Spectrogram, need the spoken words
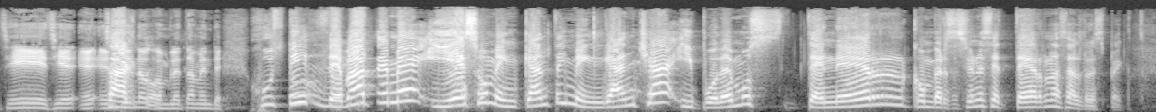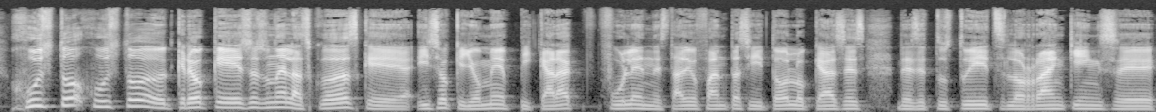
Sí, sí, e, entiendo completamente. Justo. Sí, debáteme y eso me encanta y me engancha y podemos tener conversaciones eternas al respecto. Justo, justo, creo que eso es una de las cosas que hizo que yo me picara full en Estadio Fantasy, todo lo que haces desde tus tweets, los rankings, eh,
